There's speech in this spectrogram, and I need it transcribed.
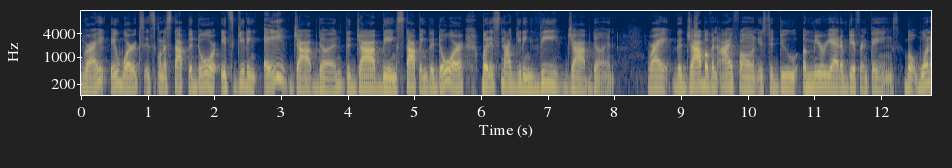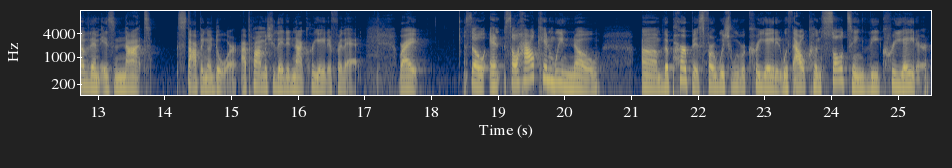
right? It works. It's going to stop the door. It's getting a job done, the job being stopping the door, but it's not getting the job done, right? The job of an iPhone is to do a myriad of different things, but one of them is not stopping a door. I promise you, they did not create it for that, right? So, and so, how can we know um, the purpose for which we were created without consulting the creator,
